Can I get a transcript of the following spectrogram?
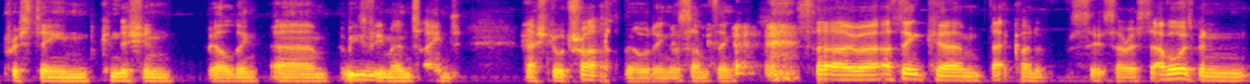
pristine condition building, um, beautifully mm. maintained National Trust building or something. so uh, I think um, that kind of suits our. I've always been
